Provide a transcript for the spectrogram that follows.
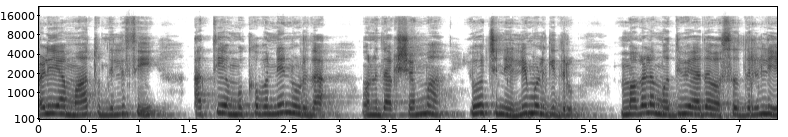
ಅಳಿಯ ಮಾತು ನಿಲ್ಲಿಸಿ ಅತ್ತೆಯ ಮುಖವನ್ನೇ ನೋಡಿದ. ವನದಾಕ್ಷಮ್ಮ ಯೋಚನೆಯಲ್ಲಿ ಮುಳುಗಿದ್ರು. ಮಗಳ ಮದುವೆಯಾದ ಹೊಸದರಲ್ಲಿ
